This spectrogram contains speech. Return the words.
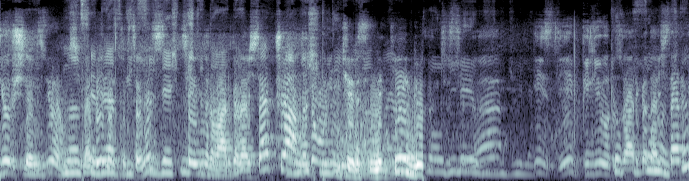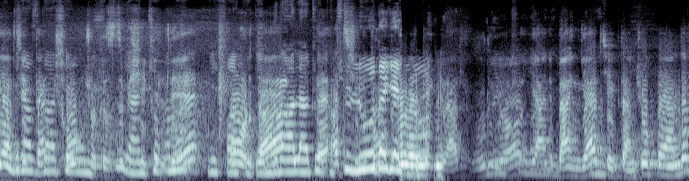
görüşlerinizi yorumlarınızı biraz belirtirseniz sevinirim arkadaşlar. Şu anda da oyun içerisindeki görüntüsünü izleyebiliyoruz Çok arkadaşlar. Gerçekten şey çok çok hızlı bir Yani şekilde orada hala çok e, da geliyor. tekrar vuruyor. Yani ben gerçekten çok beğendim.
